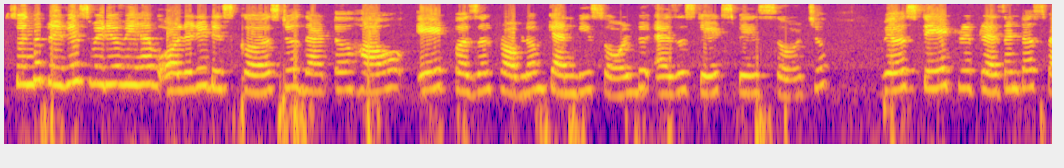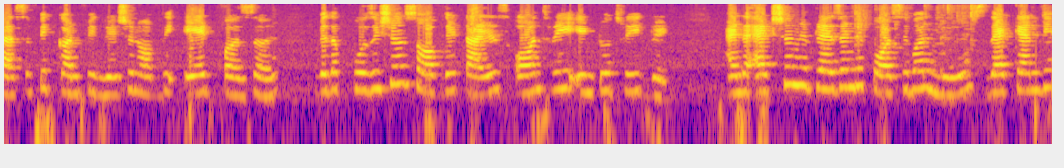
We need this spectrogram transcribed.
So in the previous video we have already discussed that uh, how 8 puzzle problem can be solved as a state space search where state represent a specific configuration of the 8 puzzle with the positions of the tiles on 3 into 3 grid and the action represent the possible moves that can be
